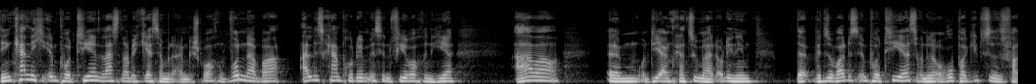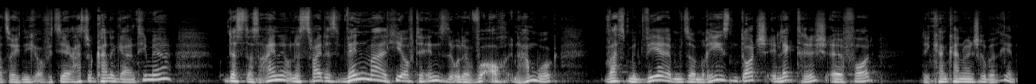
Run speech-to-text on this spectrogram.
Den kann ich importieren lassen, habe ich gestern mit einem gesprochen. Wunderbar, alles kein Problem, ist in vier Wochen hier. Aber, ähm, und die Angst kannst du mir halt auch nicht nehmen, da, wenn, sobald du es importierst und in Europa gibt es dieses Fahrzeug nicht offiziell, hast du keine Garantie mehr. Das ist das eine. Und das zweite ist, wenn mal hier auf der Insel oder wo auch in Hamburg was mit wäre, mit so einem riesen Dodge elektrisch äh, Ford, den kann kein Mensch reparieren.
